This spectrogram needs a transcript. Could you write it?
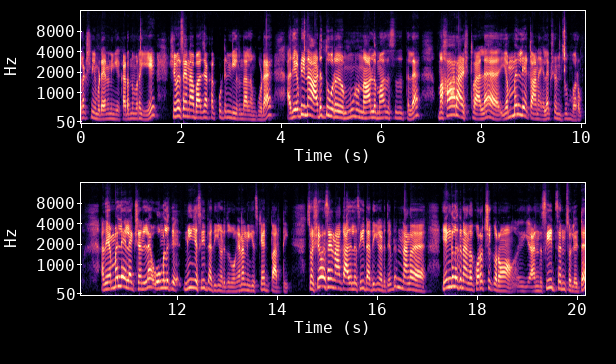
எலெக்ஷனையும் விட நீங்கள் கடந்த முறையே சிவசேனா பாஜக கூட்டணியில் இருந்தாலும் கூட அது எப்படின்னா அடுத்து ஒரு மூணு நாலு மாதத்தில் மகாராஷ்டிராவில் எம்எல்ஏக்கான எலெக்ஷன்ஸும் வரும். அந்த எம்எல்ஏ எலெக்ஷனில் உங்களுக்கு நீங்கள் சீட் அதிகம் எடுத்துக்கோங்க. ஏன்னா நீங்கள் ஸ்டேட் பார்ட்டி ஸோ சிவசேனாக்கு அதில் சீட் அதிகம் எடுத்துக்கிட்டு நாங்கள் எங்களுக்கு நாங்கள் குறைச்சிக்கிறோம். அந்த சீட்ஸ்ன்னு சொல்லிட்டு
